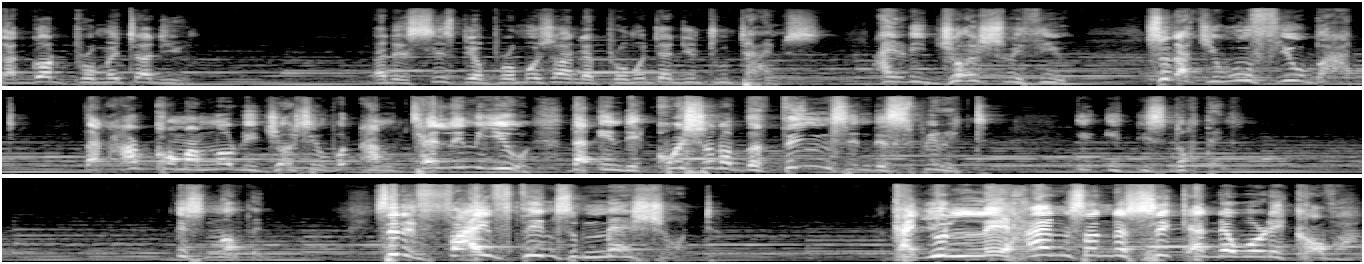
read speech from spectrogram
That God promoted you. That they seized your promotion and they promoted you two times. I rejoice with you so that you won't feel bad. That how come I'm not rejoicing? But I'm telling you that in the question of the things in the spirit, it, it is nothing. It's nothing. See the five things measured. Can you lay hands on the sick and they will recover?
